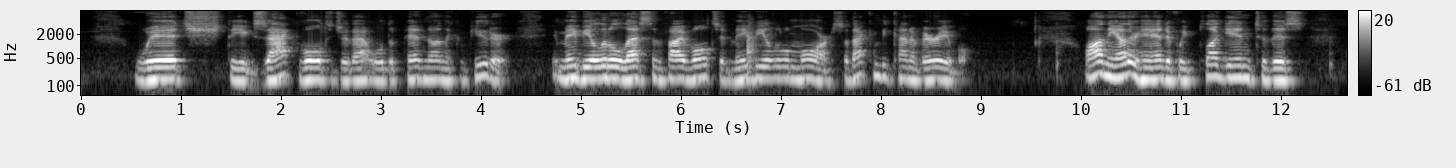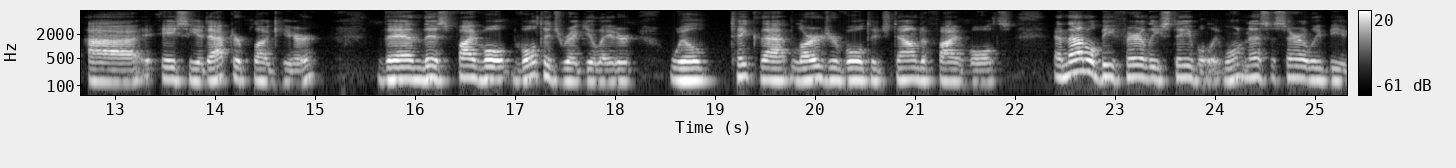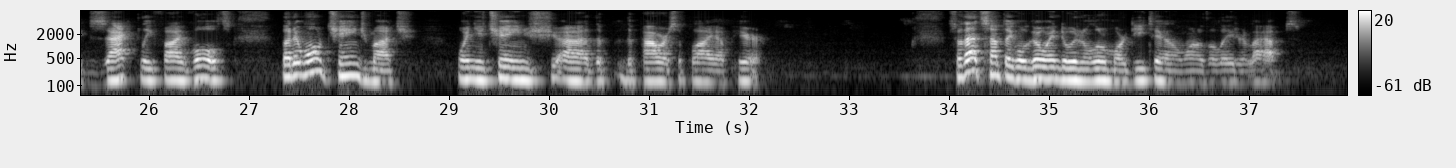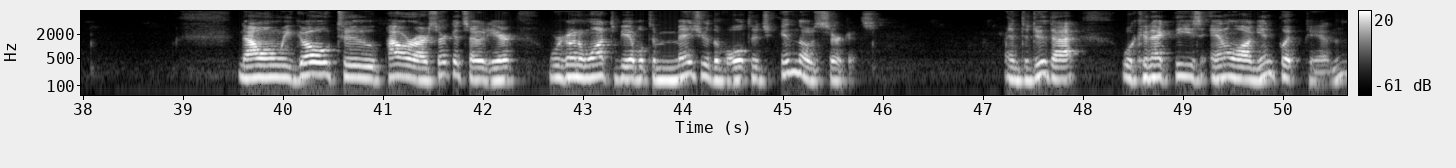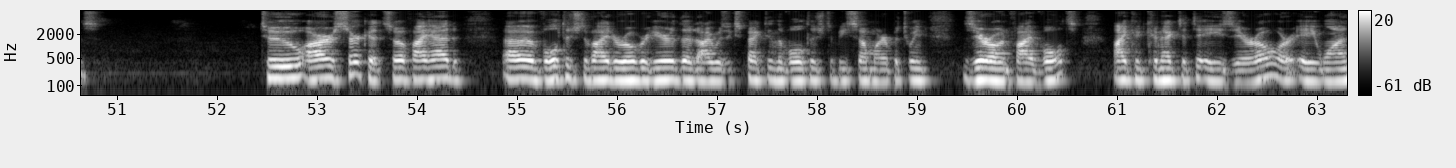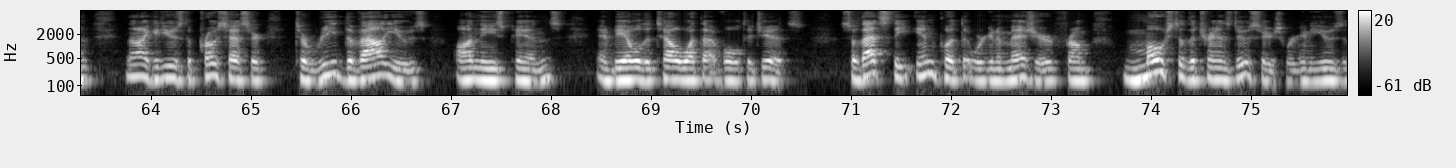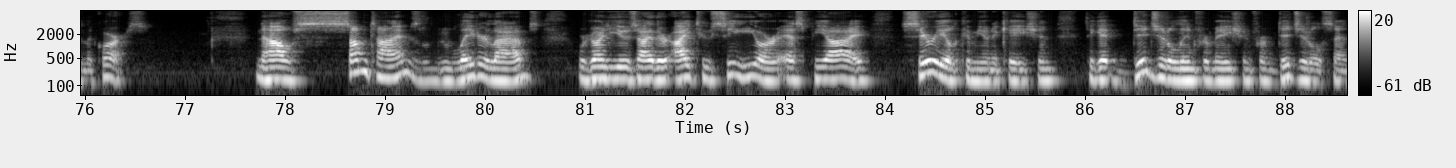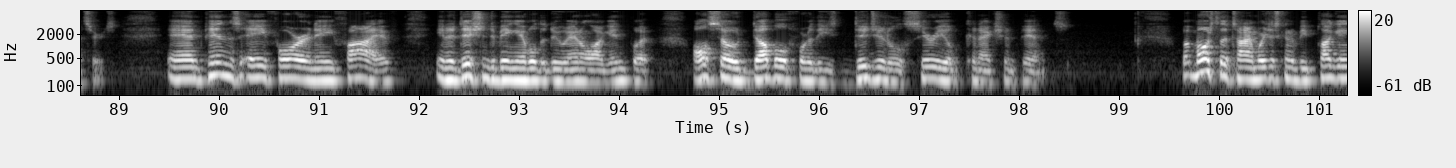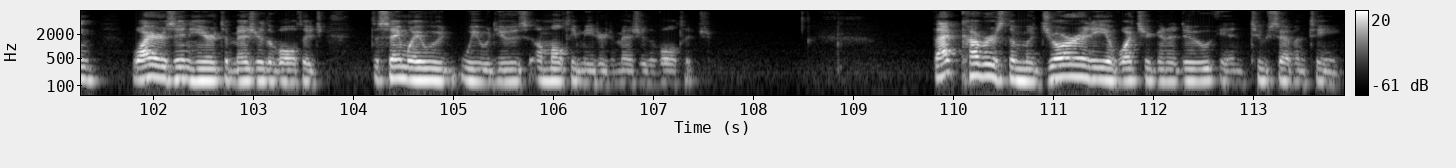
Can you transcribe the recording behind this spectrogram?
which the exact voltage of that will depend on the computer. It may be a little less than 5 volts, it may be a little more, so that can be kind of variable. On the other hand, if we plug into this uh, AC adapter plug here, then this 5 volt voltage regulator will take that larger voltage down to 5 volts and that'll be fairly stable. It won't necessarily be exactly 5 volts, but it won't change much when you change uh, the, the power supply up here. So that's something we'll go into in a little more detail in one of the later labs. Now when we go to power our circuits out here, we're going to want to be able to measure the voltage in those circuits. And to do that, we'll connect these analog input pins to our circuit. So if I had a voltage divider over here that I was expecting the voltage to be somewhere between 0 and 5 volts, I could connect it to A0 or A1, and then I could use the processor to read the values on these pins and be able to tell what that voltage is. So that's the input that we're going to measure from most of the transducers we're going to use in the course. Now, sometimes in later labs, we're going to use either I2C or SPI serial communication to get digital information from digital sensors. And pins A4 and A5, in addition to being able to do analog input, also double for these digital serial connection pins. But most of the time, we're just going to be plugging wires in here to measure the voltage the same way we would, we would use a multimeter to measure the voltage. That covers the majority of what you're going to do in 217.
